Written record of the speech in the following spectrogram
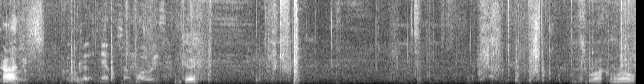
Huh? Okay. Let's rock and roll.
